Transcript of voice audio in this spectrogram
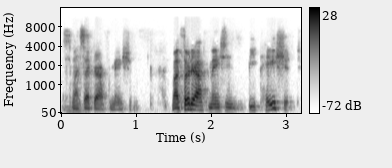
This is my second affirmation. My third affirmation be patient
